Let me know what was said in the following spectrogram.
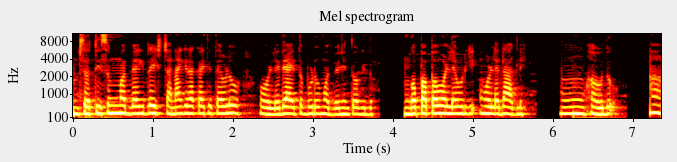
ನಮ್ಮ ಸತೀಸಂಗ್ ಮದುವೆ ಆಗಿದ್ರೆ ಇಷ್ಟು ಚೆನ್ನಾಗಿರಕಾಯ್ತಿತ್ತು ಅವಳು. ಒಳ್ಳೇದೇ ಆಯ್ತು ಬಿಡು, ಮದುವೆ ನಿಂತೋಗಿದ್ದು ಹಂಗೋ ಪಾಪ ಒಳ್ಳೆ ಹುಡುಗಿ, ಒಳ್ಳೇದಾಗ್ಲಿ. ಹ್ಞೂ ಹೌದು. ಹಾಂ,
